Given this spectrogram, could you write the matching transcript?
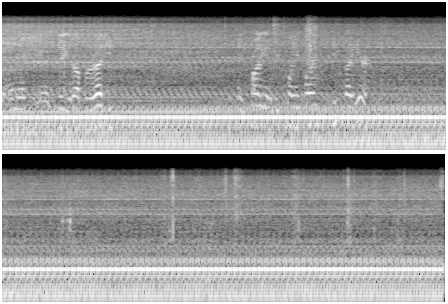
I'm actually gonna dig it up already. It's probably gonna be 24 inches deep by here. So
